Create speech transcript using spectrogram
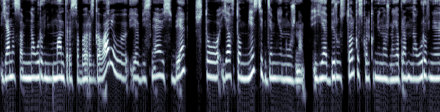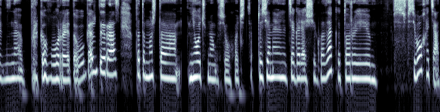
я на самом деле на уровне мантры с собой разговариваю и объясняю себе, что я в том месте, где мне нужно. И я беру столько, сколько мне нужно. Я прям на уровне, не знаю, проговора этого каждый раз, потому что мне очень много всего хочется. То есть я, наверное, те горящие глаза, которые всего хотят.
